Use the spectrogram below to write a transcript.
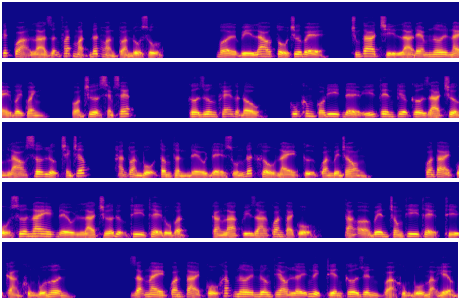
kết quả là dẫn phát mặt đất hoàn toàn đổ sụp. Bởi vì lao tổ chưa về, chúng ta chỉ là đem nơi này vây quanh, còn chưa xem xét cơ dương khẽ gật đầu, cũng không có đi để ý tên kia cơ gia trưởng lao sơ lược tranh chấp, hắn toàn bộ tâm thần đều để xuống đất khẩu này cự quan bên trong. Quan tài cổ xưa nay đều là chứa đựng thi thể đồ vật, càng là quý giá quan tài cổ, táng ở bên trong thi thể thì càng khủng bố hơn. Dạng này quan tài cổ khắp nơi nương theo lấy nghịch thiên cơ duyên và khủng bố mạo hiểm.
